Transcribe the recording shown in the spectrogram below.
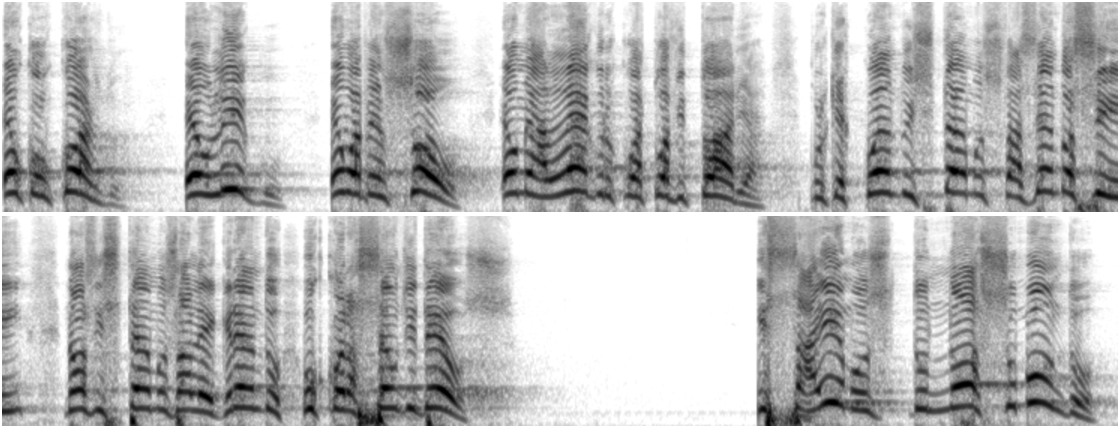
Eu concordo, eu ligo, eu abençoo, eu me alegro com a tua vitória, porque quando estamos fazendo assim, nós estamos alegrando o coração de Deus e saímos do nosso mundo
